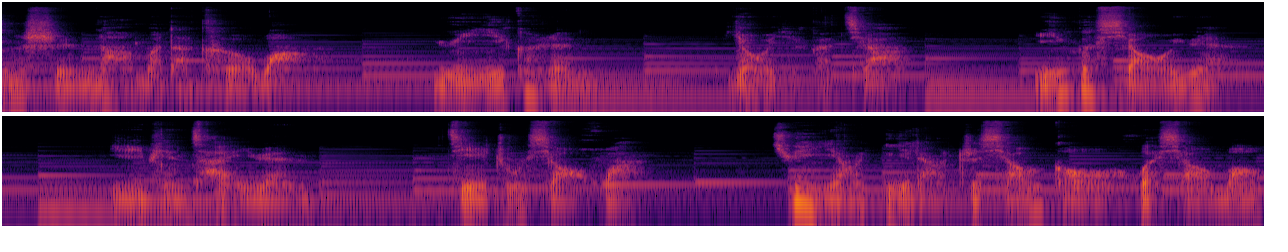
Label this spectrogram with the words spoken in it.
曾是那么的渴望，与一个人有一个家，一个小院，一片菜园，几株小花，圈养一两只小狗或小猫，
